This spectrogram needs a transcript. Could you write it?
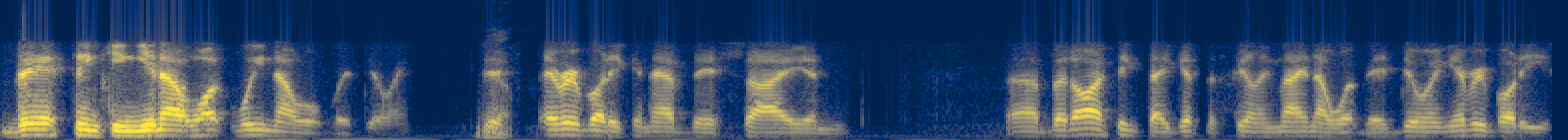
they're thinking, you know what, we know what we're doing. Yeah. Everybody can have their say, and uh, but I think they get the feeling they know what they're doing. Everybody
